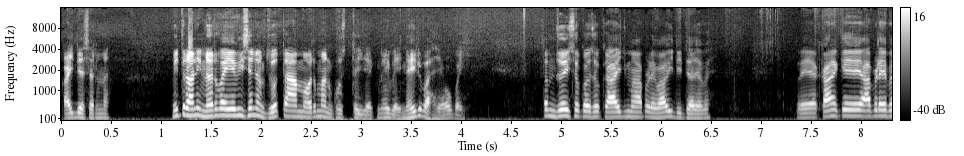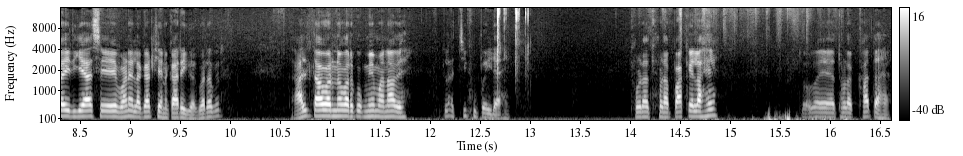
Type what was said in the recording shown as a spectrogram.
કાયદેસરના. મિત્રો, આની નરવાઈ એવી છે ને, જોતા આમ અરમાન ખુશ થઈ જાય કે નહીં ભાઈ? નરવા છે ઓ ભાઈ. તમે જોઈ શકો છો કે આજમાં આપણે વાવી દીધા છે, હવે. હવે કારણ કે આપણે ભાઈ રહ્યા છે વણેલા ગાંઠિયાના કારીગર, બરાબર? હાલતા અવારનવાર કોઈક મહેમાન આવે એટલા ચીકુ પડ્યા છે. થોડા થોડા પાકેલા છે તો હવે થોડા ખાતા है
